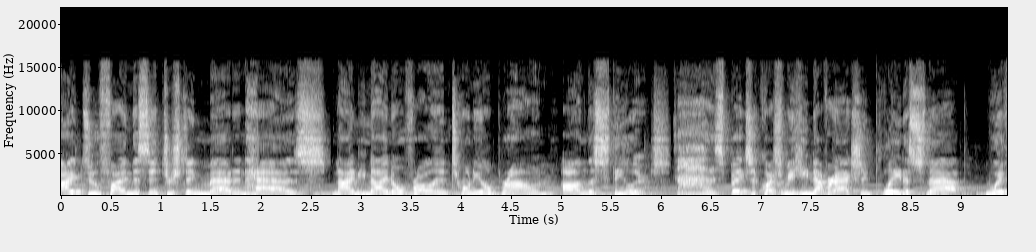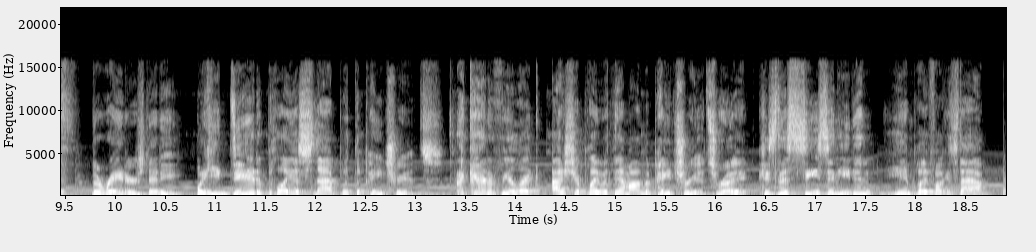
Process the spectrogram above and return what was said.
I do find this interesting. Madden has 99 overall Antonio Brown on the Steelers. Ah, this begs the question. He never actually played a snap with the Raiders, did he? But he did play a snap with the Patriots. I kind of feel like I should play with him on the Patriots, right? Because this season he didn't he didn't play fucking snap.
